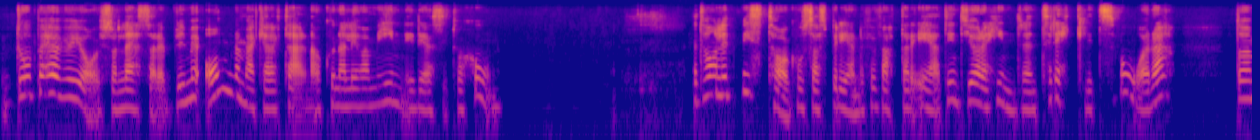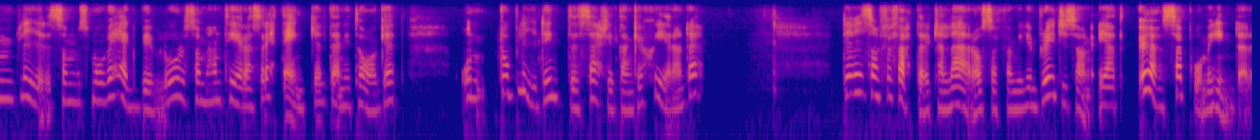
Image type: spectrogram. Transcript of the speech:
då behöver jag som läsare bry mig om de här karaktärerna och kunna leva mig in i deras situation. Ett vanligt misstag hos aspirerande författare är att inte göra hindren tillräckligt svåra. De blir som små vägbulor som hanteras rätt enkelt en i taget och då blir det inte särskilt engagerande. Det vi som författare kan lära oss av familjen Bridgerton är att ösa på med hinder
